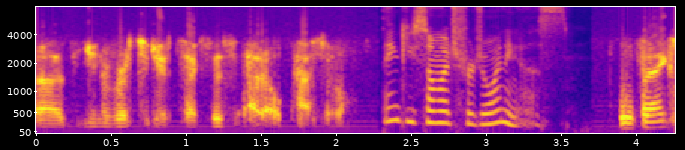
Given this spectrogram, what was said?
uh, the University of Texas at El Paso. Thank you so much for joining us. Well, thanks.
